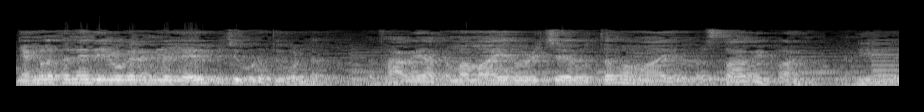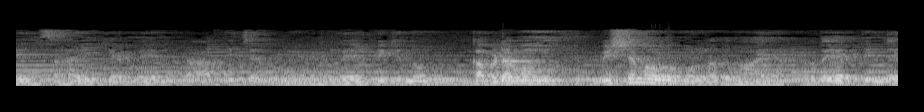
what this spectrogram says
ഞങ്ങളെ തന്നെ ദൈവകരങ്ങളിൽ ഏൽപ്പിച്ചു കൊടുത്തുകൊണ്ട് കഥാവെ അധമമായതൊഴിച്ച് ഉത്തമമായത് പ്രസ്താവിപ്പാൻ അടിയങ്ങളെയും സഹായിക്കണമേ എന്ന് പ്രാർത്ഥിച്ച് പുണ്യകരങ്ങളിൽ ഏൽപ്പിക്കുന്നു. കപടവും വിഷമവും ഉള്ളതുമായ ഹൃദയത്തിന്റെ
